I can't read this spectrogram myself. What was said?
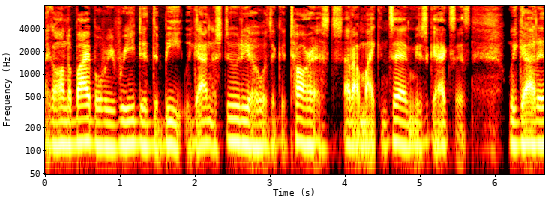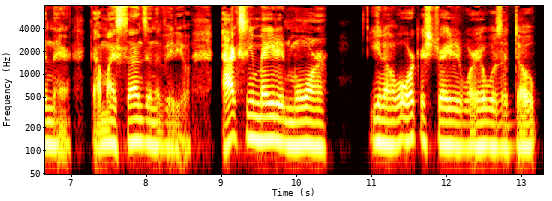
like on the Bible, we redid the beat. We got in the studio with a guitarist. Shout out Mike and Ted, Music Access. We got in there, got my sons in the video. Actually made it more, you know, orchestrated where it was a dope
